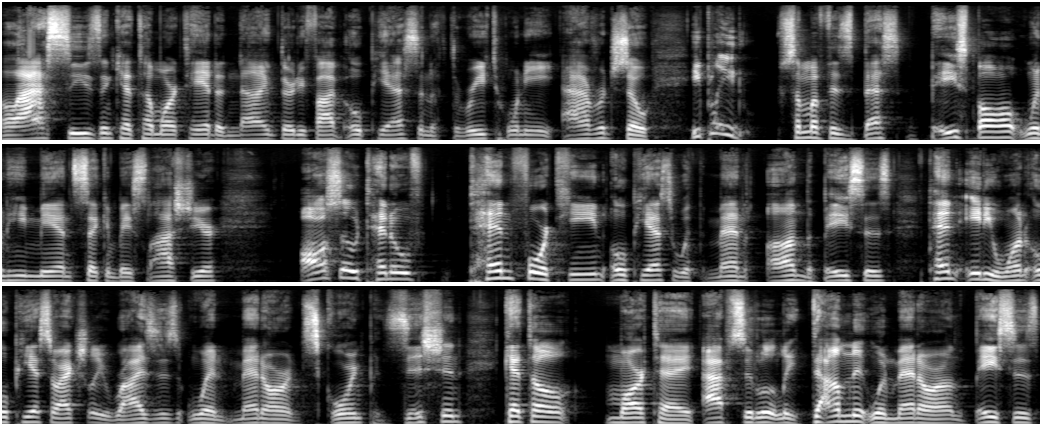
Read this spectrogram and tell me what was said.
Last season, Ketel Marte had a 935 OPS and a 328 average. So he played some of his best baseball when he manned second base last year. Also, 10, 1014 OPS with men on the bases. 1081 OPS so actually rises when men are in scoring position. Ketel Marte absolutely dominant when men are on the bases.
